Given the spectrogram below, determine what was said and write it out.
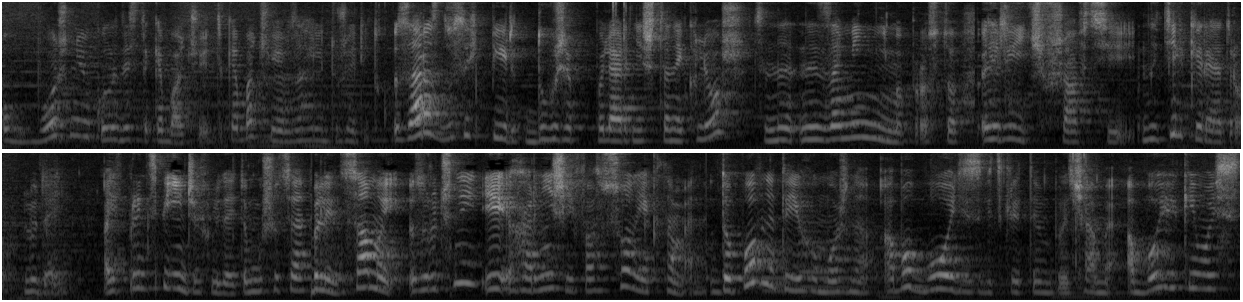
обожнюю, коли десь таке бачу. І таке бачу я взагалі дуже рідко. Зараз до сих пір дуже популярні штани кльош. Це не незамініме просто річ в шафці не тільки ретро людей. А й в принципі інших людей, тому що це блін самий зручний і гарніший фасон, як на мене. Доповнити його можна або боді з відкритими плечами, або якимось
